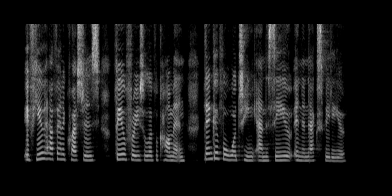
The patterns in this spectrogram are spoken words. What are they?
If you have any questions, feel free to leave a comment. Thank you for watching and see you in the next video.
